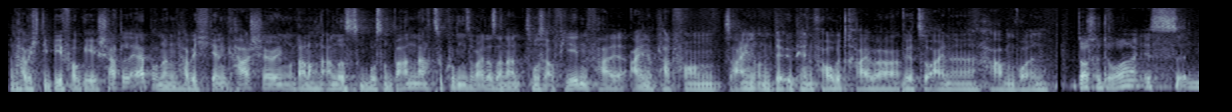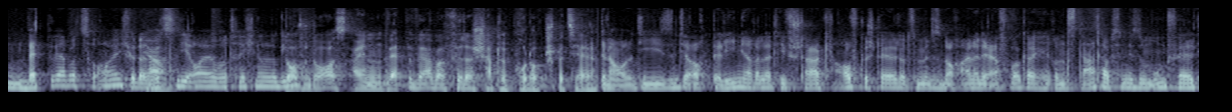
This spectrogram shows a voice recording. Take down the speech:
dann habe ich die BVG Shuttle App und dann habe ich hier ein Carsharing und dann noch ein anderes zum Bus und Bahn nachzugucken und so weiter, sondern es muss auf jeden Fall eine Plattform sein und der ÖPNV-Betreiber wird so eine haben wollen. Door-to-Door ist ein Wettbewerber zu euch oder ja. nutzen die eure Technologie? Door-to-Door ist ein Wettbewerber für das Shuttle-Produkt speziell. Genau, die sind ja auch in Berlin ja relativ stark aufgestellt oder zumindest auch einer der erfolgreicheren Startups in diesem Umfeld.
